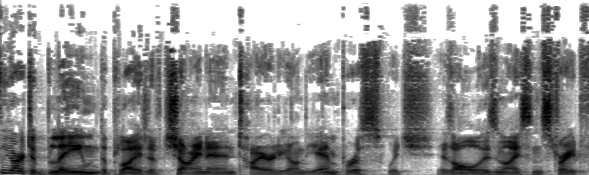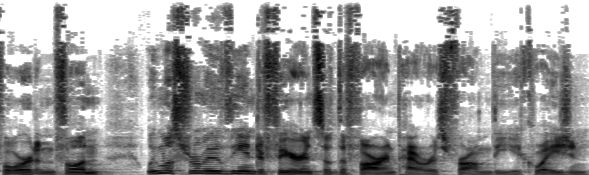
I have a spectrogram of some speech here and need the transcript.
we are to blame the plight of China entirely on the Empress, which is always nice and straightforward and fun, we must remove the interference of the foreign powers from the equation.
